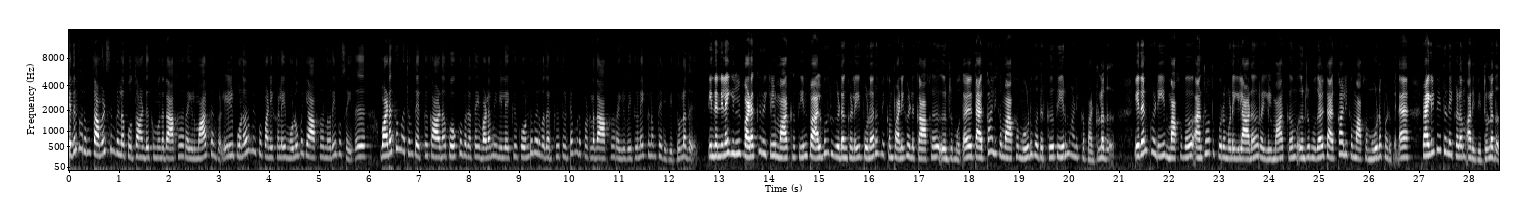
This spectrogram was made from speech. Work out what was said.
எதிர்வரும் தமிழ் சிங்கள புத்தாண்டுக்கு முன்னதாக ரயில் மார்க்கங்களில் புனரமைப்பு பணிகளை முழுமையாக நிறைவு செய்து வடக்கு மற்றும் தெற்குக்கான போக்குவரத்தை வளமை நிலைக்கு கொண்டு வருவதற்கு திட்டமிடப்பட்டுள்ளதாக ரயில்வே திணைக்களம் தெரிவித்துள்ளது. இந்த நிலையில் வடக்கு ரயில் மார்க்கத்தின் பல்வேறு இடங்களை புனரமைக்கும் பணிகளுக்காக இன்று முதல் தற்காலிகமாக மூடுவதற்கு தீர்மானிக்கப்பட்டுள்ளது. இதன்படி மகவு அன்றாதபுரம் இடையிலான ரயில் மார்க்கம் இன்று முதல் தற்காலிகமாக மூடப்படும் என ரயில்வே திணைக்களம் அறிவித்துள்ளது.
